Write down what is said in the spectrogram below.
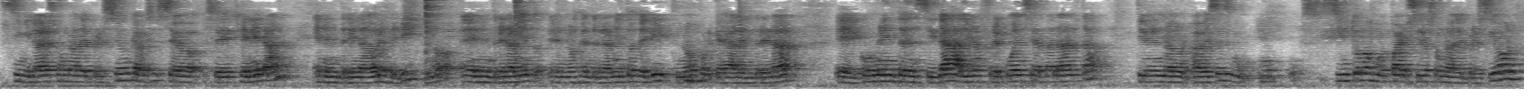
similares a una depresión que a veces se, se generan en entrenadores de elite, ¿no? En, entrenamiento, en los entrenamientos de elite, ¿no? Porque al entrenar eh, con una intensidad y una frecuencia tan alta, tienen a, veces síntomas muy parecidos a una depresión.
